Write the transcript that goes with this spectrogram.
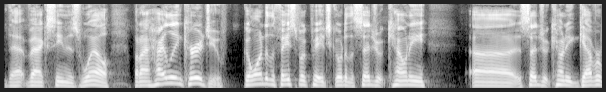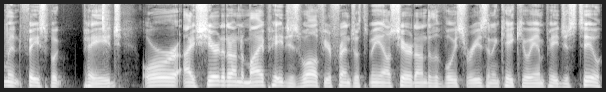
that vaccine as well? But I highly encourage you go onto the Facebook page, go to the Sedgwick County uh, Sedgwick County Government Facebook page, or I shared it onto my page as well. If you're friends with me, I'll share it onto the Voice Reason and KQAM pages too.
